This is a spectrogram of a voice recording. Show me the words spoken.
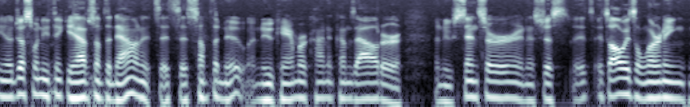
you know, just when you think you have something down, it's it's, it's something new. A new camera kind of comes out or a new sensor, and it's just it's it's always a learning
